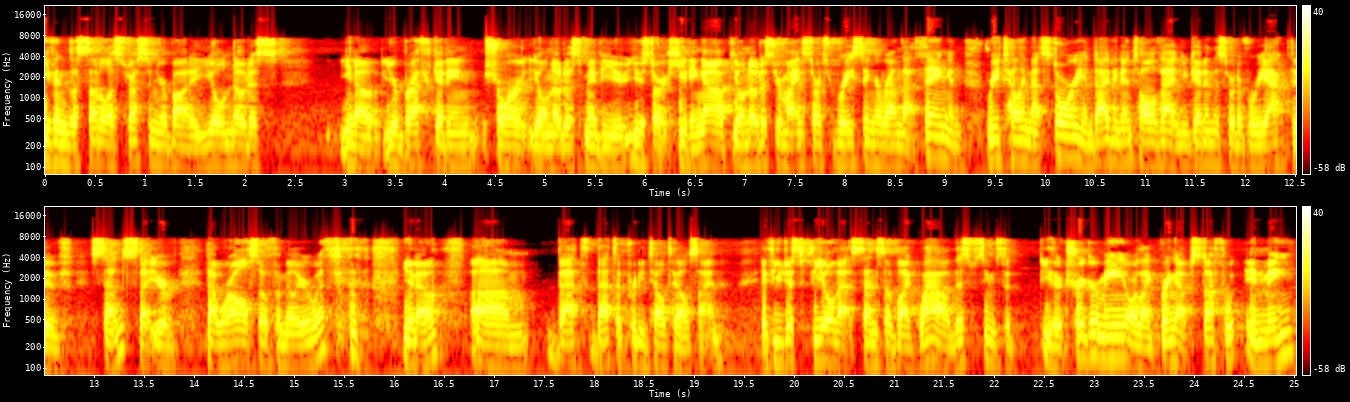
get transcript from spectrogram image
even the subtlest stress in your body, you'll notice you know your breath getting short. You'll notice maybe you, you start heating up. You'll notice your mind starts racing around that thing and retelling that story and diving into all of that. And you get in this sort of reactive sense that you're that we're all so familiar with you know? Um, that's that's a pretty telltale sign. If you just feel that sense of like wow this seems to either trigger me or like bring up stuff in me.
